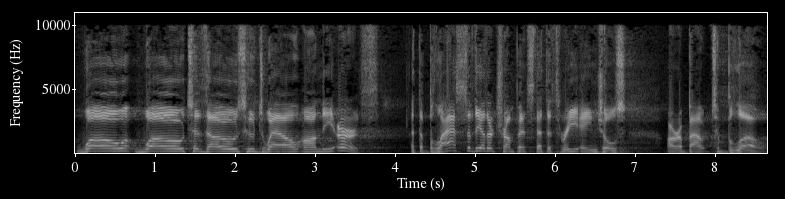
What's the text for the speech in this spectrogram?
woe, woe to those who dwell on the earth." At the blast of the other trumpets that the three angels are about to blow.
